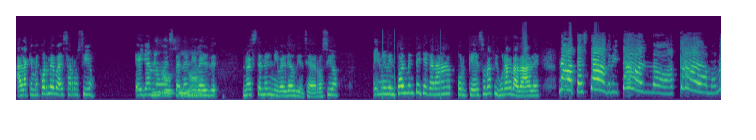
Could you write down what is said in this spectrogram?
a la que mejor le va es a Rocío. Ella no está en el nivel de, no está en el nivel de audiencia de Rocío, pero eventualmente llegará porque es una figura agradable. ¡No te está gritando a cada momento!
